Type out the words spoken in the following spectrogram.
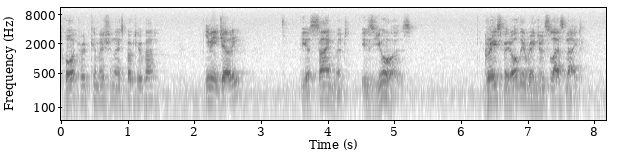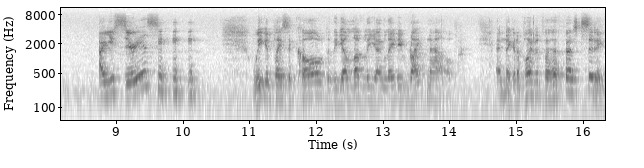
portrait commission I spoke to you about? You mean Jody? The assignment is yours. Grace made all the arrangements last night. Are you serious? we can place a call to the lovely young lady right now and make an appointment for her first sitting.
